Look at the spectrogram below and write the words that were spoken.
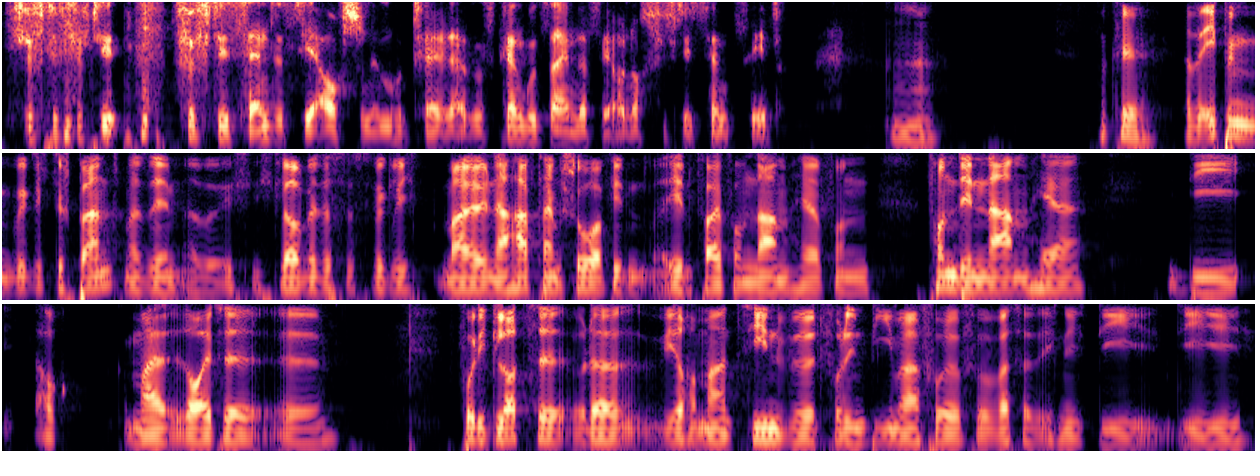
50, 50, 50 Cent ist hier auch schon im Hotel. Also es kann gut sein, dass ihr auch noch 50 Cent seht. Ah. Okay. Also ich bin wirklich gespannt. Mal sehen. Also ich, ich glaube, das ist wirklich mal eine Halftime-Show auf jeden, jeden Fall vom Namen her, von, von den Namen her, die auch mal Leute äh, vor die Glotze oder wie auch immer ziehen wird, vor den Beamer, vor, vor was weiß ich nicht, die, die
